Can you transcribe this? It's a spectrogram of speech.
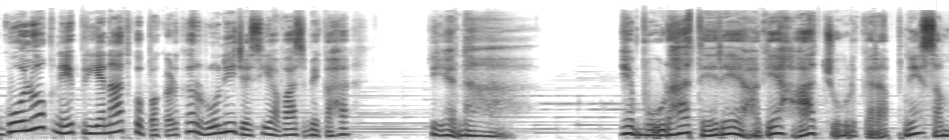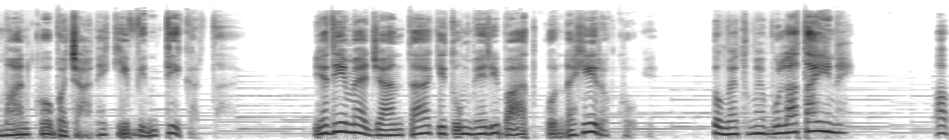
गोलोक ने प्रियनाथ को पकड़कर रोने जैसी आवाज़ में कहा प्रियनाथ ये बूढ़ा तेरे आगे हाथ जोड़कर अपने सम्मान को बचाने की विनती करता है। यदि मैं जानता कि तुम मेरी बात को नहीं रखोगे तो मैं तुम्हें बुलाता ही नहीं। अब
